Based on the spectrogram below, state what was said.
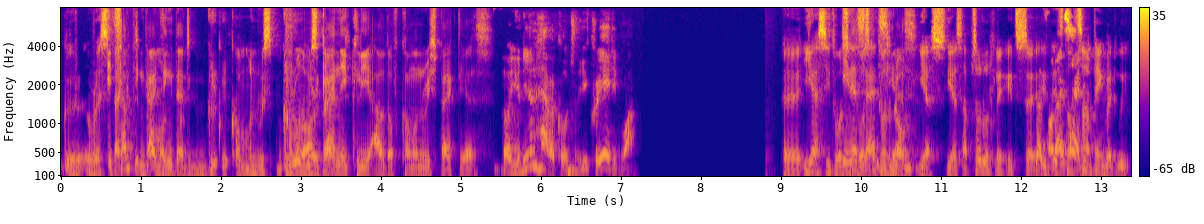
Respect, it's something common, I think that gr- common res- grew organically respect. out of common respect. Yes. So you didn't have a culture; you created one. Uh, yes, it was. In it was, sense, it was grown. Yes. yes, yes, absolutely. It's uh, it's not said. something that we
